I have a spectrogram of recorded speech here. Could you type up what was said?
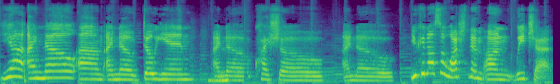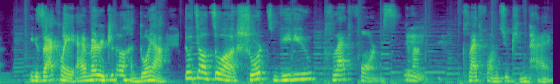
Yeah, I know. Um, I know Douyin. I Mhm. know Kuaishou. I know. You can also watch them on WeChat. Exactly，哎，Mary 知道了很多呀， 都叫做 short video platforms，对吧、嗯 p l a t f o r m 就平台。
